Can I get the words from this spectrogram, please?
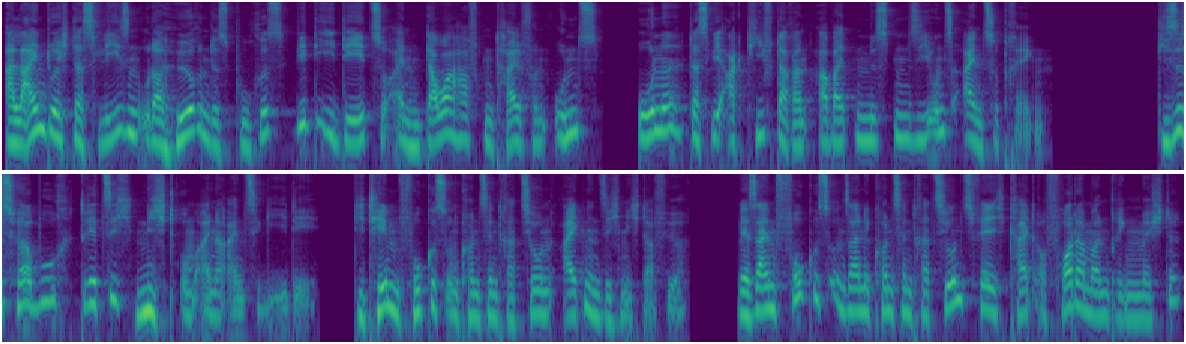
Allein durch das Lesen oder Hören des Buches wird die Idee zu einem dauerhaften Teil von uns ohne dass wir aktiv daran arbeiten müssten, sie uns einzuprägen. Dieses Hörbuch dreht sich nicht um eine einzige Idee. Die Themen Fokus und Konzentration eignen sich nicht dafür. Wer seinen Fokus und seine Konzentrationsfähigkeit auf Vordermann bringen möchte,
